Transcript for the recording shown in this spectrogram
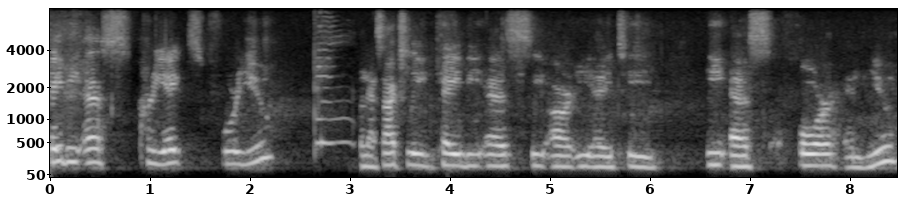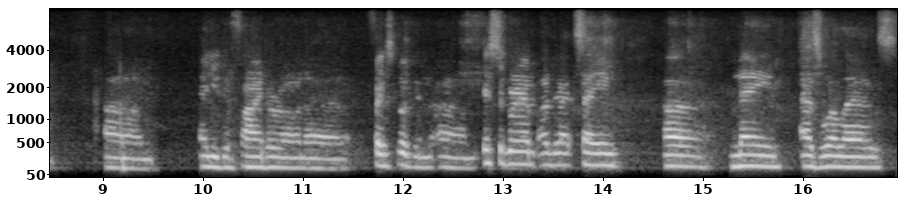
KDS Creates for You. and that's actually KDS C R E A T E S four and U. Um, and you can find her on uh, Facebook and um, Instagram under that same uh, name, as well as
